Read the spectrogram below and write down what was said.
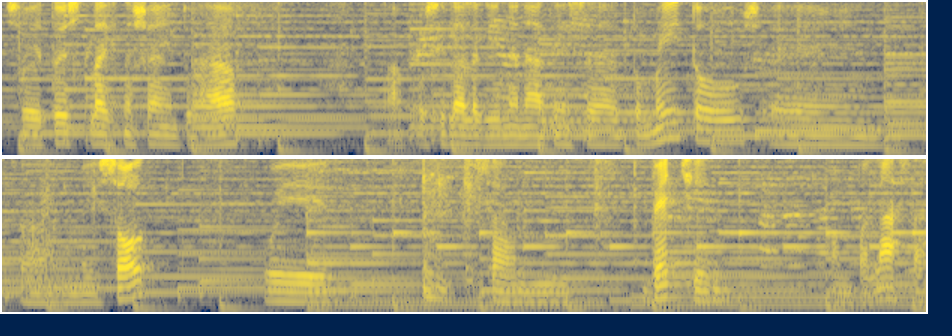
So ito slice na siya into half. Tapos ilalagay na natin sa tomatoes and uh, may salt with some bechin, pampalasa.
